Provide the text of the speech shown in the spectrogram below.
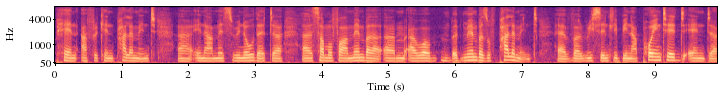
Pan African Parliament in our midst. We know that some of our member, um, our members of Parliament have recently been appointed and uh,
